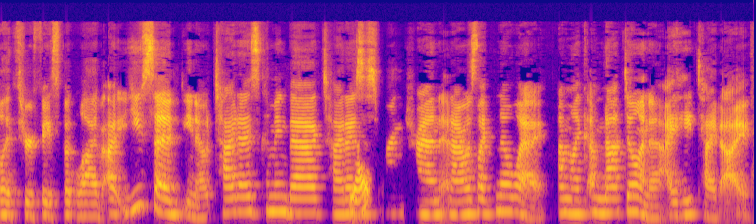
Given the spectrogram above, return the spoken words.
like through Facebook Live, I, you said you know tie dye is coming back, tie dye's yep. a spring trend, and I was like, no way. I'm like, I'm not doing it. I hate tie dye.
